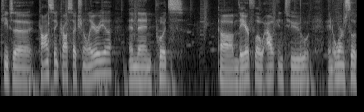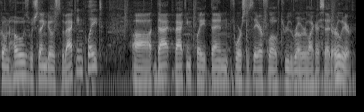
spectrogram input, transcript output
keeps a constant cross-sectional area, and then puts um, the airflow out into an orange silicone hose, which then goes to the backing plate. Uh, that backing plate then forces the airflow through the rotor, like I said earlier.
